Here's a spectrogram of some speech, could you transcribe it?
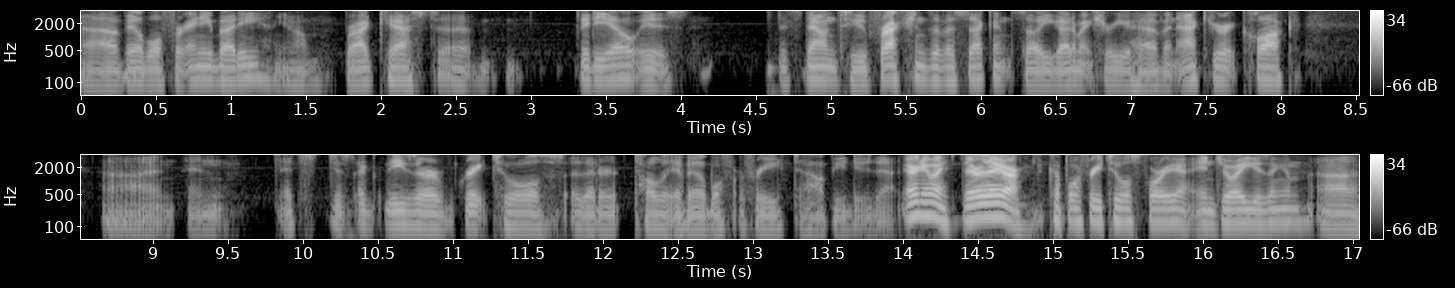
uh, available for anybody. You know, broadcast uh, video is it's down to fractions of a second, so you got to make sure you have an accurate clock. Uh, and it's just these are great tools that are totally available for free to help you do that. Anyway, there they are. A couple of free tools for you. Enjoy using them. Uh,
